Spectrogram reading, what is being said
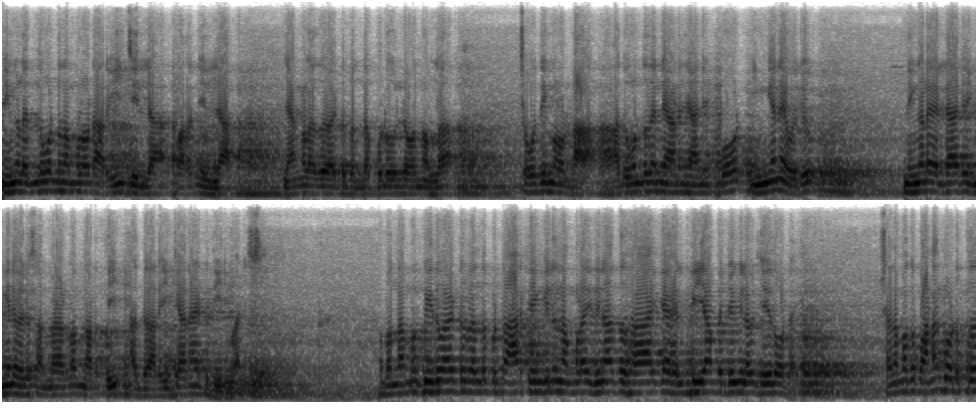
നിങ്ങൾ എന്തുകൊണ്ട് നമ്മളോട് അറിയിച്ചില്ല പറഞ്ഞില്ല? ഞങ്ങളതുമായിട്ട് ബന്ധപ്പെടുമല്ലോ എന്നുള്ള ചോദ്യങ്ങളുണ്ടാകാം അതുകൊണ്ട് തന്നെയാണ് ഞാനിപ്പോൾ ഇങ്ങനെ ഒരു നിങ്ങളെ എല്ലാവരും ഇങ്ങനെ ഒരു സമ്മേളനം നടത്തി അത് അറിയിക്കാനായിട്ട് തീരുമാനിച്ചത്. അപ്പം നമുക്ക് ഇതുമായിട്ട് ബന്ധപ്പെട്ട് ആർക്കെങ്കിലും നമ്മളെ ഇതിനകത്ത് സഹായിക്കാൻ ഹെൽപ്പ് ചെയ്യാൻ പറ്റുമെങ്കിൽ അവർ ചെയ്തോട്ടെ. പക്ഷെ നമുക്ക് പണം കൊടുത്ത്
